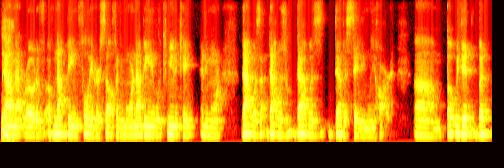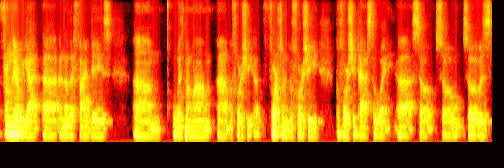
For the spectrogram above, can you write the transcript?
yeah. down that road of, of not being fully herself anymore, not being able to communicate anymore. That was, that was, that was devastatingly hard. Um, but we did, but from there we got uh, another five days um, with my mom uh, before she, uh, fortunately, before she before she passed away. Uh, so so so it was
